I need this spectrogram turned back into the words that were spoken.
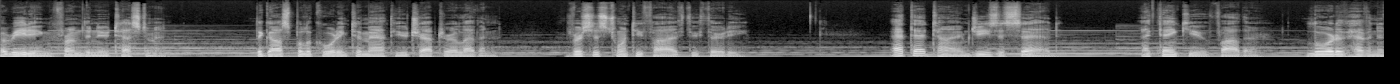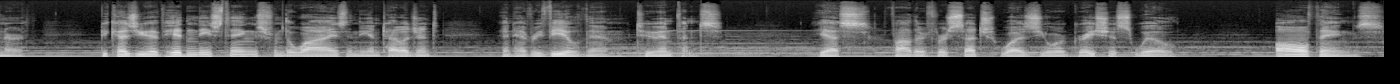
A reading from the New Testament. The Gospel according to Matthew chapter 11, verses 25 through 30. At that time Jesus said, I thank you, Father, Lord of heaven and earth, because you have hidden these things from the wise and the intelligent and have revealed them to infants. Yes, Father, for such was your gracious will. All things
